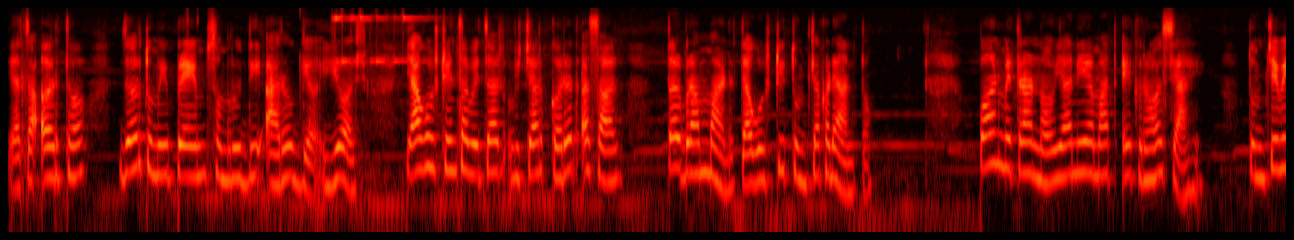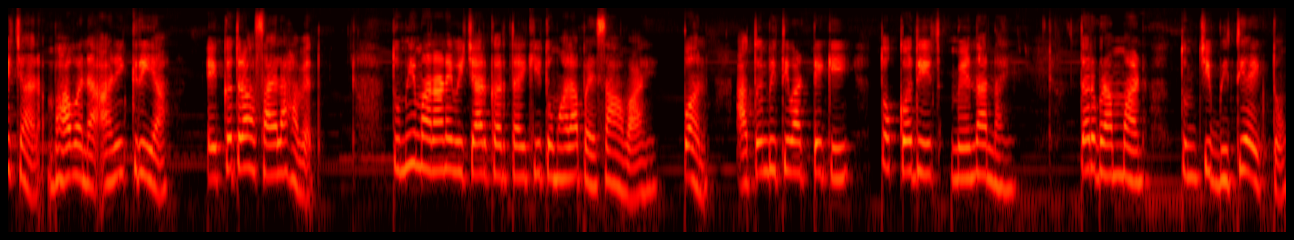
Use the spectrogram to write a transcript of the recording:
याचा अर्थ जर तुम्ही प्रेम समृद्धी आरोग्य यश या गोष्टींचा विचार विचार करत असाल तर ब्रह्मांड त्या गोष्टी तुमच्याकडे आणतं. पण मित्रांनो या नियमात एक रहस्य आहे. तुमचे विचार भावना आणि क्रिया एकत्र असायला हव्यात. तुम्ही मनाने विचार करताय की तुम्हाला पैसा हवा आहे. पण आतून भीती वाटते की तो कधीच मिळणार नाही. तर ब्रह्मांड तुमची भीती ऐकतो.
